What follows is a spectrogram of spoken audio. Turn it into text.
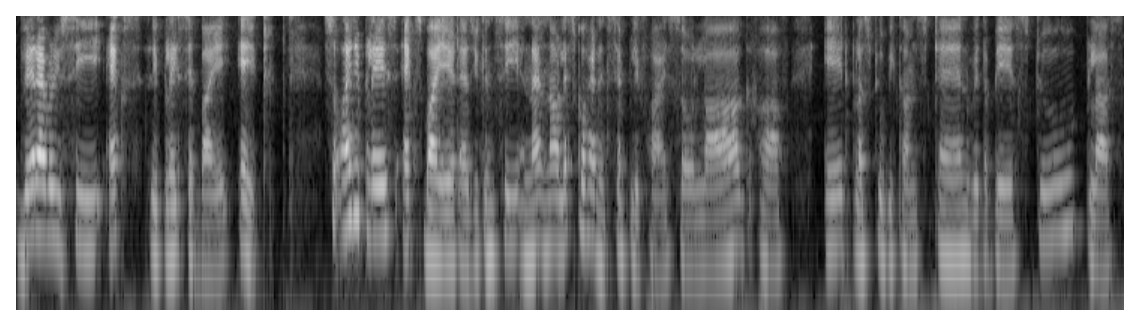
wherever you see x, replace it by 8. So I replace x by 8 as you can see and now, let's go ahead and simplify. So log of 8 plus 2 becomes 10 with the base 2 plus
